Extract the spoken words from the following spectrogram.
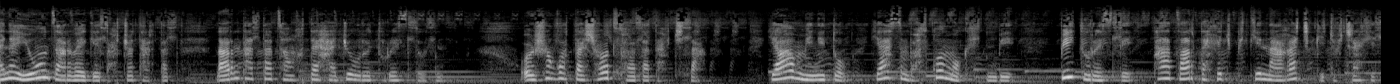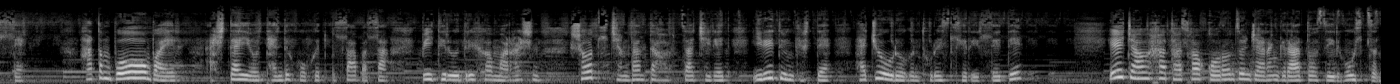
ана юун зар вэ гэж очиод тартал. Наран талтаа цонхтой хажуу өрөө түрээслүүлнэ. Уушингуудаа шууд л хуулаад авчлаа. Яав миний дүү яасан болохгүй уу гэхтэн би. Би түрээслэе та зар дахиж битгий наагаач гэж уучраа хэллээ. Хадам бөөн баяр Аштай юу таньдаг хүүхэд бла бла. Би тэр өдрийнхөө маргааш нь шууд л чамдаантай хувцааж ирээд ирээдүйн гэртээ хажуу өрөөг нь түрээслэхэр ирлээ дээ. Ээж аавынхаа толгой 360 градус эргүүлсэн.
